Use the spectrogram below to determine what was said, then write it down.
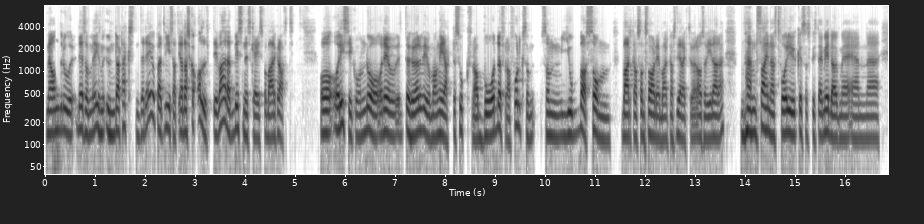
med andre ord, det som liksom Underteksten til det er jo på et vis at ja, det skal alltid være et business case for bærekraft. Og, og, risikoen da, og det, jo, det, hører vi jo mange hjertesukk fra, både fra folk som, som jobber som bærekraftsansvarlige bærekraftsdirektører osv., men senest forrige uke så spiste jeg middag med en, eh,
